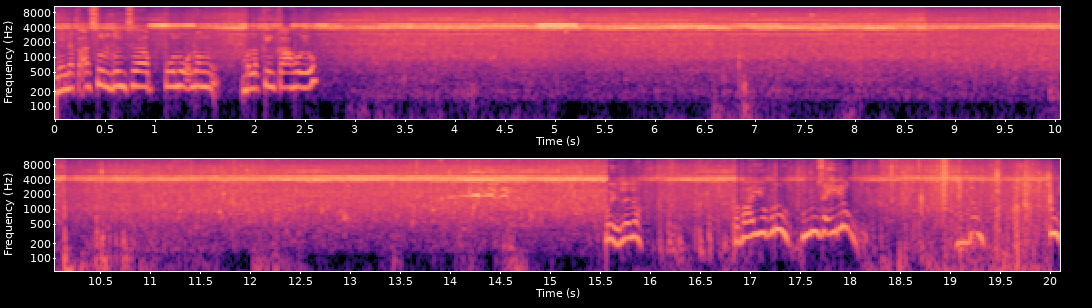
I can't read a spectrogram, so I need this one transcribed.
May nakaasol dun sa puno ng malaking kahoy oh. Uy, lala. Kabayo bro, nandun sa ilog. Nandun. Uy.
